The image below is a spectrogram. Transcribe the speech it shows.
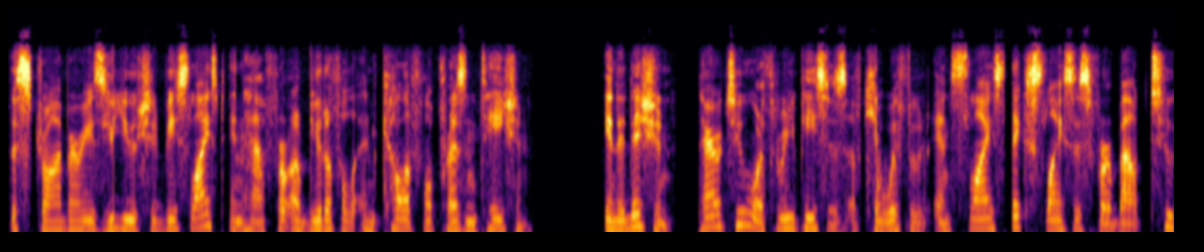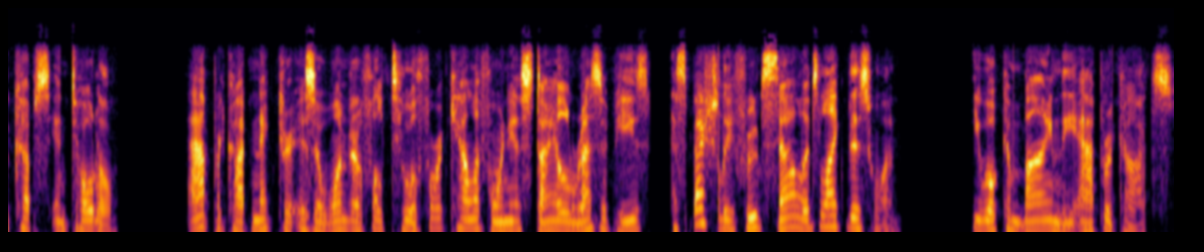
The strawberries you use should be sliced in half for a beautiful and colorful presentation. In addition, pare 2 or 3 pieces of kiwi fruit and slice thick slices for about 2 cups in total. Apricot nectar is a wonderful tool for California-style recipes, especially fruit salads like this one. You will combine the apricots,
